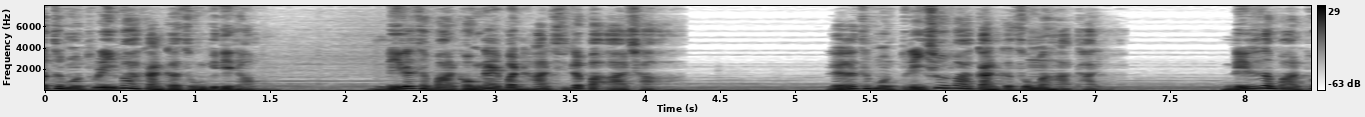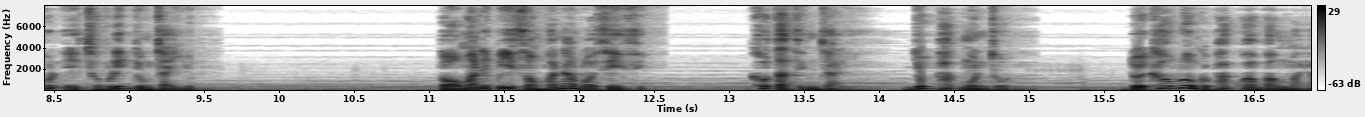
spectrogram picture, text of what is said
รัฐมนตรีว่าการกระทรวงยุติธรรม นรัฐบาลของนายบรรหารศิลปะอาชา และรัฐมนตรีช่วยว่าการกระทรวงมหาดไทยในรัฐบาลพลเอกชวลิตยงใจยุทธต่อมาในปี 2540 เขาตัดสินใจยุบพักมวลชน โดยเข้าร่วมกับพักความหวังใหม่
